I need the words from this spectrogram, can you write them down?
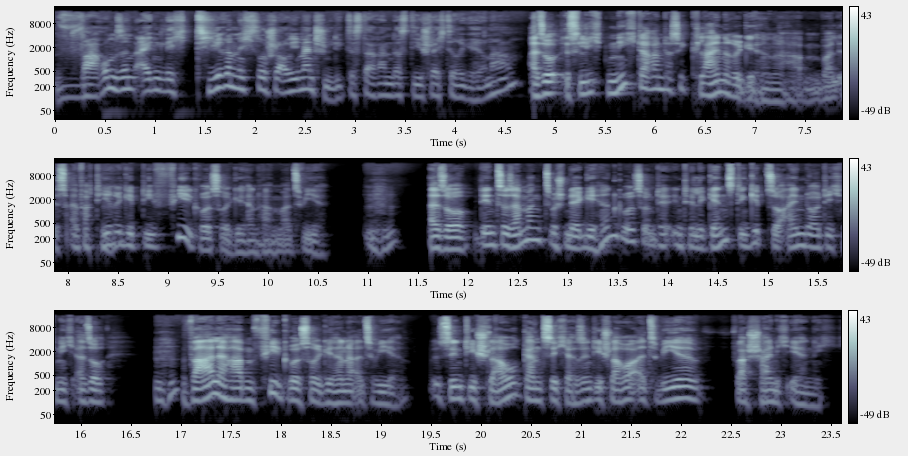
Warum sind eigentlich Tiere nicht so schlau wie Menschen? Liegt es daran, dass die schlechtere Gehirne haben? Also es liegt nicht daran, dass sie kleinere Gehirne haben, weil es einfach Tiere mhm. gibt, die viel größere Gehirne haben als wir. Mhm. Also den Zusammenhang zwischen der Gehirngröße und der Intelligenz, den gibt es so eindeutig nicht. Also mhm. Wale haben viel größere Gehirne als wir. Sind die schlau? Ganz sicher. Sind die schlauer als wir? Wahrscheinlich eher nicht.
